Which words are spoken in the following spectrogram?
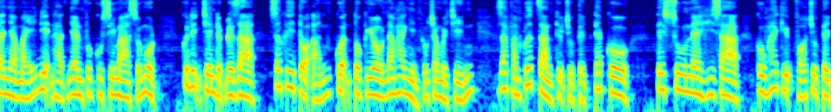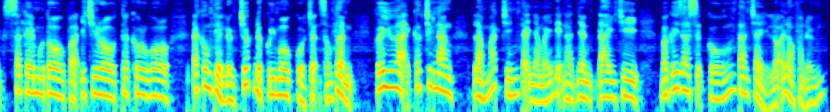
tại nhà máy điện hạt nhân Fukushima số 1. Quyết định trên được đưa ra sau khi Tòa án quận Tokyo năm 2019 ra phán quyết rằng cựu chủ tịch TEPCO Tetsunehisa cùng hai cựu phó chủ tịch Sakemoto và Ichiro Takarogo đã không thể lường trước được quy mô của trận sóng thần, gây hư hại các chức năng làm mát chính tại nhà máy điện hạt nhân Daiichi và gây ra sự cố tan chảy lõi lò phản ứng.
